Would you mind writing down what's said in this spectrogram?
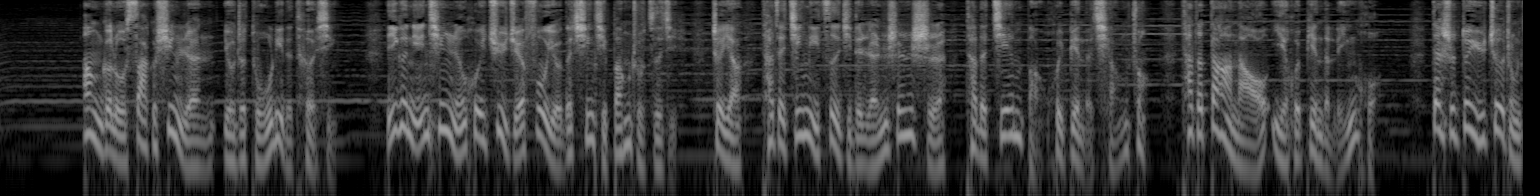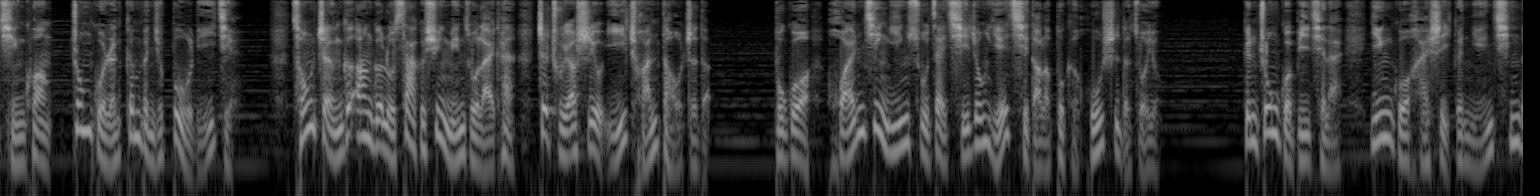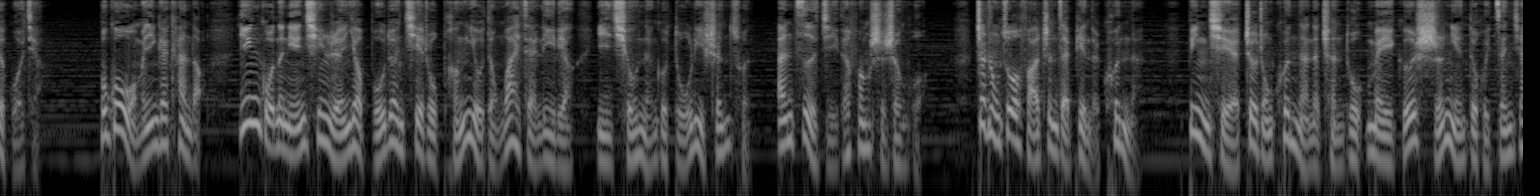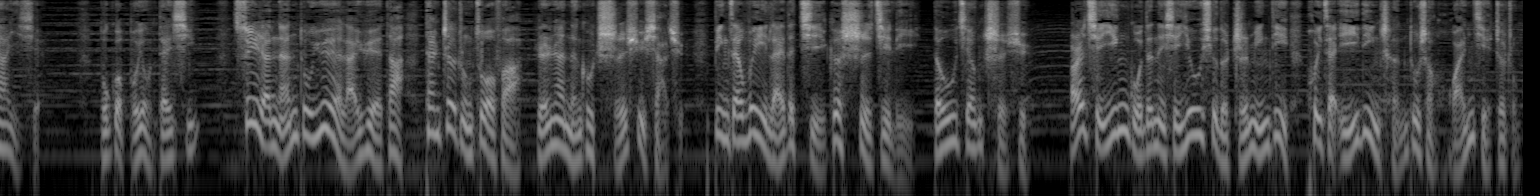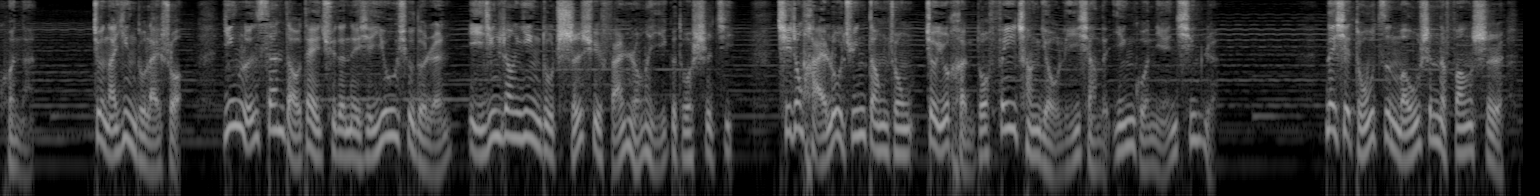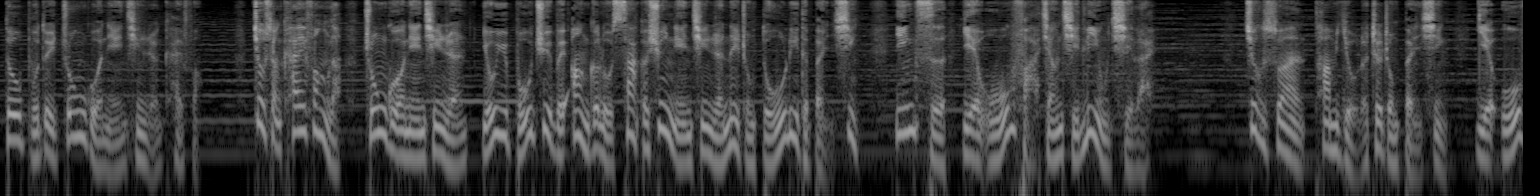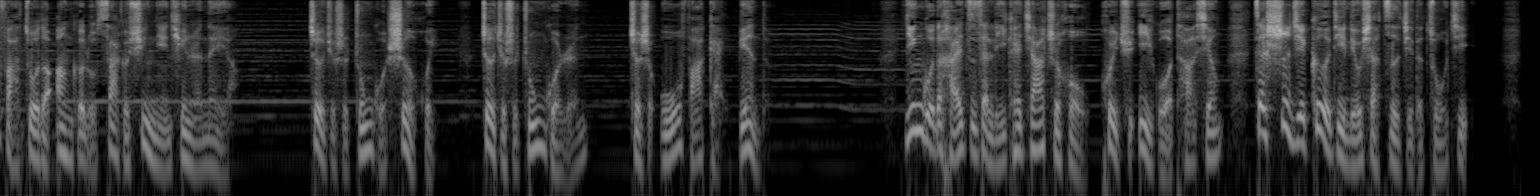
盎格鲁撒克逊人有着独立的特性，一个年轻人会拒绝富有的亲戚帮助自己，这样他在经历自己的人生时，他的肩膀会变得强壮，他的大脑也会变得灵活。但是对于这种情况，中国人根本就不理解。从整个盎格鲁撒克逊民族来看，这主要是由遗传导致的。不过，环境因素在其中也起到了不可忽视的作用。跟中国比起来，英国还是一个年轻的国家。不过，我们应该看到，英国的年轻人要不断借助朋友等外在力量，以求能够独立生存，按自己的方式生活。这种做法正在变得困难，并且这种困难的程度每隔十年都会增加一些。不过不用担心，虽然难度越来越大，但这种做法仍然能够持续下去，并在未来的几个世纪里都将持续。而且英国的那些优秀的殖民地会在一定程度上缓解这种困难。就拿印度来说，英伦三岛带去的那些优秀的人，已经让印度持续繁荣了一个多世纪。其中海陆军当中就有很多非常有理想的英国年轻人。那些独自谋生的方式都不对中国年轻人开放，就算开放了，中国年轻人由于不具备盎格鲁撒克逊年轻人那种独立的本性，因此也无法将其利用起来。就算他们有了这种本性，也无法做到盎格鲁撒克逊年轻人那样。这就是中国社会，这就是中国人，这是无法改变的。英国的孩子在离开家之后，会去异国他乡，在世界各地留下自己的足迹。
